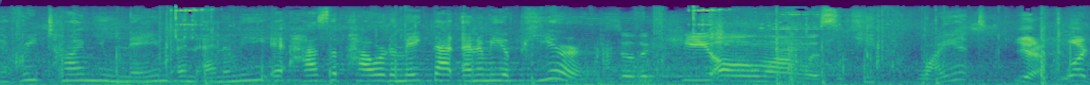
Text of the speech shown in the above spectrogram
Every time you name an enemy, it has the power to make that enemy appear. So the key all along was to keep quiet? Yeah, like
